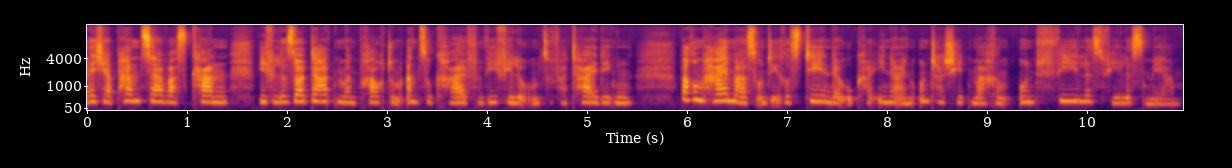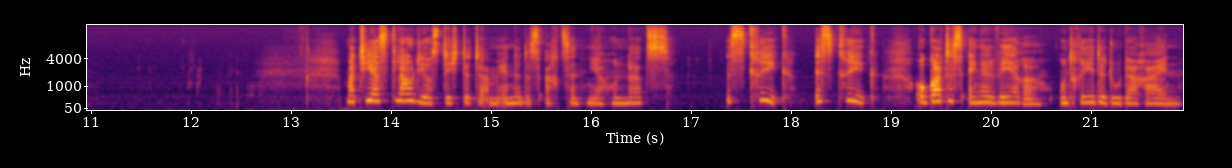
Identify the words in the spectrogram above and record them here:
Welcher Panzer was kann, wie viele Soldaten man braucht, um anzugreifen, wie viele, um zu verteidigen, warum Heimas und Iris T in der Ukraine einen Unterschied machen und vieles, vieles mehr. Matthias Claudius dichtete am Ende des 18. Jahrhunderts: Ist Krieg, Ist Krieg, o Gottes Engel wäre, und rede du darein.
